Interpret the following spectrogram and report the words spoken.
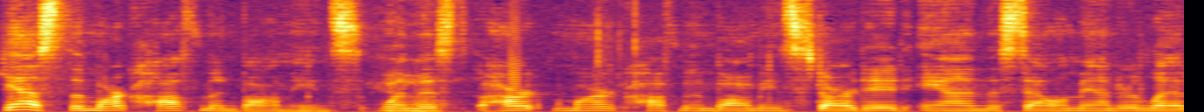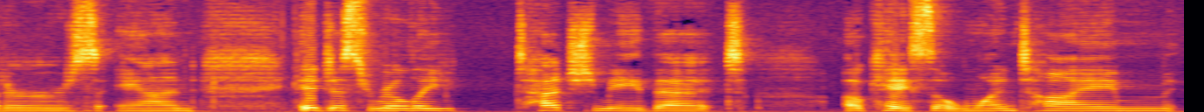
Yes, the Mark Hofmann bombings. When Yeah. this Hart Mark Hofmann bombings started and the salamander letters and it just really touched me that okay, so one time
